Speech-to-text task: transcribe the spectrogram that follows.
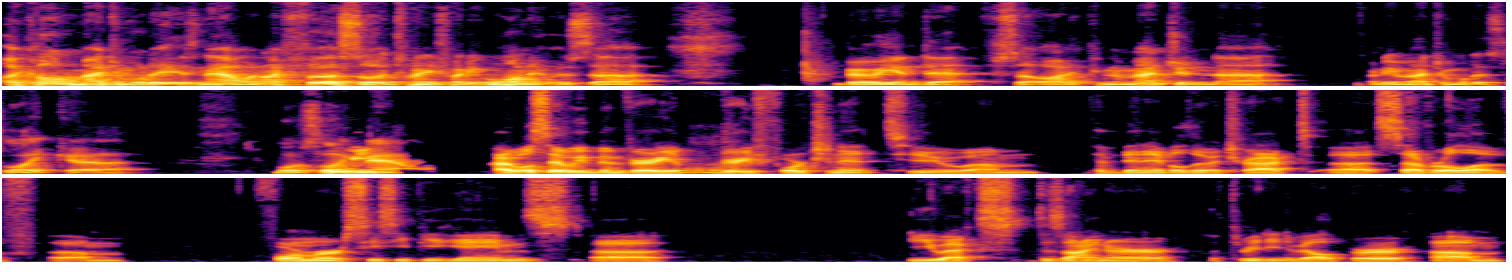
I can't imagine what it is now. When I first saw it in 2021, it was uh, very in depth. So I can imagine, uh, only imagine what it's like, uh, what it's like we, now. I will say we've been very, very fortunate to um, have been able to attract uh, several of um, former CCP games. Uh, UX designer, a 3D developer, um,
